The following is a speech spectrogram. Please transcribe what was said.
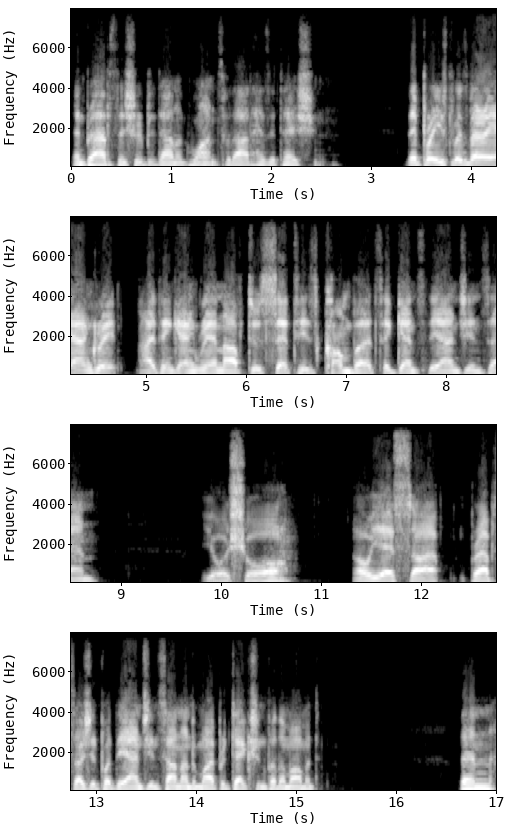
then perhaps this should be done at once without hesitation. The priest was very angry, I think angry enough to set his converts against the Anjin-san. You're sure? Oh, yes, sire. Perhaps I should put the Anjin-san under my protection for the moment. Then,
